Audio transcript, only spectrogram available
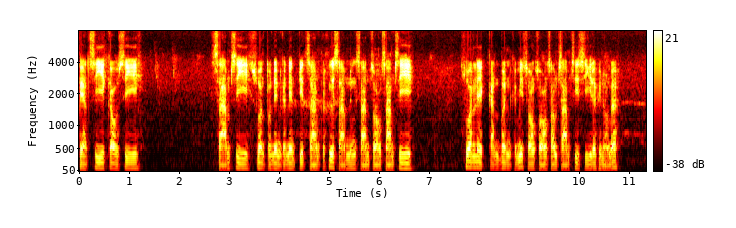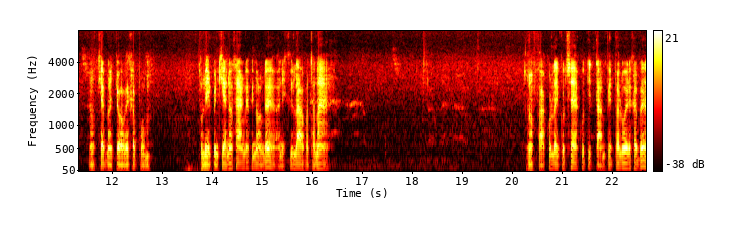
แปดสี่เก้าสี่สามสี่ส่วนตัวเน้นก็เน้นติดสามก็คือสามหนึ่งสามสองสามสี่ส่วนเลขกันเบิ้ลก็มีสองสองสามสามสี่สี่ได้อพี่น้องเด้อเอาแคปหน้าจอไว้ครับผม ตัวเลขเป็นแค่แนวทางได้พี่น้องเด้ออันนี้คือล่าพัฒนาเอาฝากกดไลค์กดแชร์กดติดตามเพจพารวยนะครับเด้อ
